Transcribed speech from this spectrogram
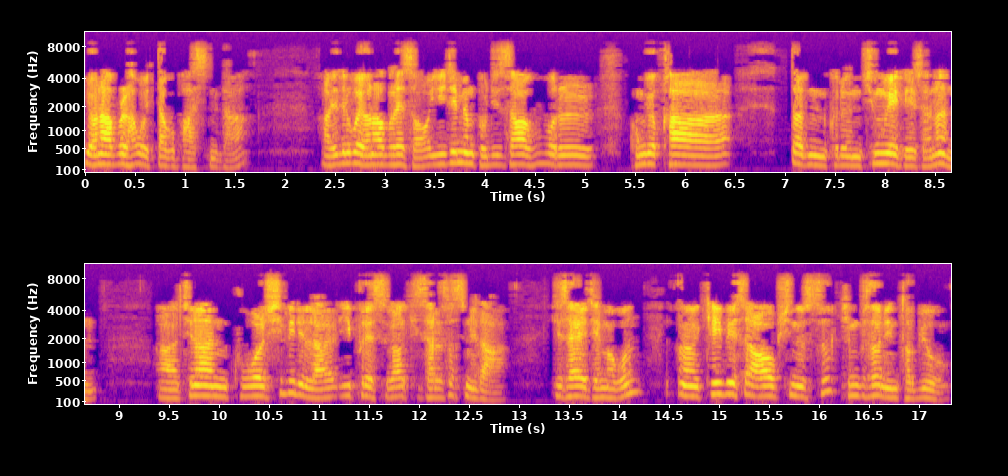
연합을 하고 있다고 봤습니다. 아, 이들과 연합을 해서 이재명 도지사 후보를 공격했던 그런 직무에 대해서는 아, 지난 9월 11일 날 이프레스가 기사를 썼습니다. 기사의 제목은 어, KBS 9시 뉴스 김부선 인터뷰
